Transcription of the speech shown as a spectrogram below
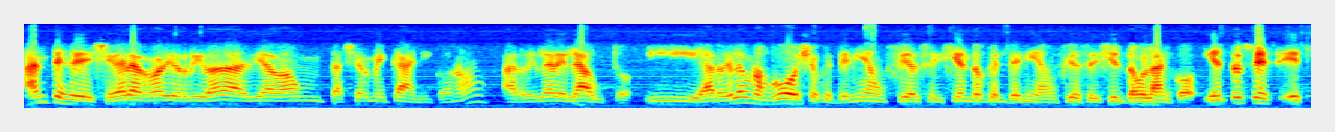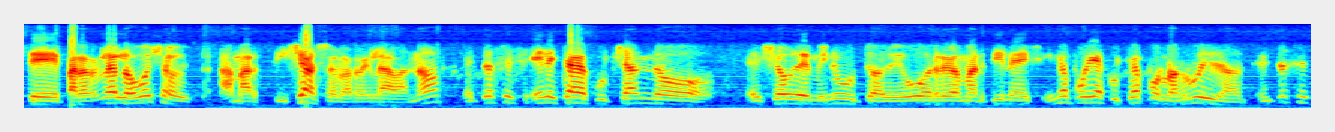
antes de llegar a Radio Rivadavia va a un taller mecánico, ¿no? A arreglar el auto. Y arreglar unos bollos que tenía un Fiat 600 que él tenía, un Fiat 600 blanco. Y entonces, este, para arreglar los bollos, a martillazo lo arreglaban, ¿no? Entonces él estaba escuchando el show de Minuto de Hugo Herrera Martínez y no podía escuchar por los ruidos. Entonces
